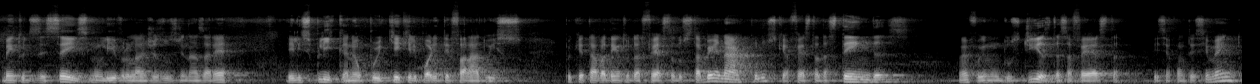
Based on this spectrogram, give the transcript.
Bento XVI, no livro lá, Jesus de Nazaré, ele explica né, o porquê que ele pode ter falado isso. Porque estava dentro da festa dos tabernáculos, que é a festa das tendas, né, foi um dos dias dessa festa, esse acontecimento,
